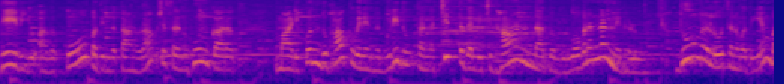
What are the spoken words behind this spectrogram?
ದೇವಿಯು ಆಗ ಕೋಪದಿಂದ ತಾನು ರಾಕ್ಷಸರನ್ನು ಹೂಂಕಾರ ಮಾಡಿ ಕೊಂದು ಹಾಕುವೆನೆಂದು ನುಡಿದು ತನ್ನ ಚಿತ್ತದಲ್ಲಿ ಚಿದಾನಂದಾತ್ಮ ಗುರುವವರನ್ನೆದಳು ಧೂಮ್ರಲೋಚನವದು ಎಂಬ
